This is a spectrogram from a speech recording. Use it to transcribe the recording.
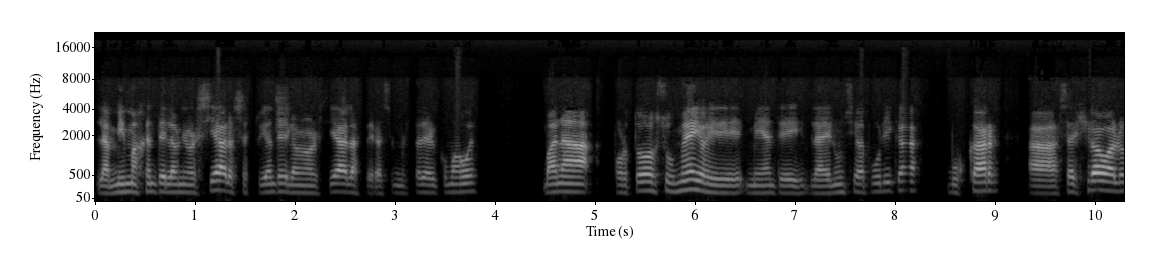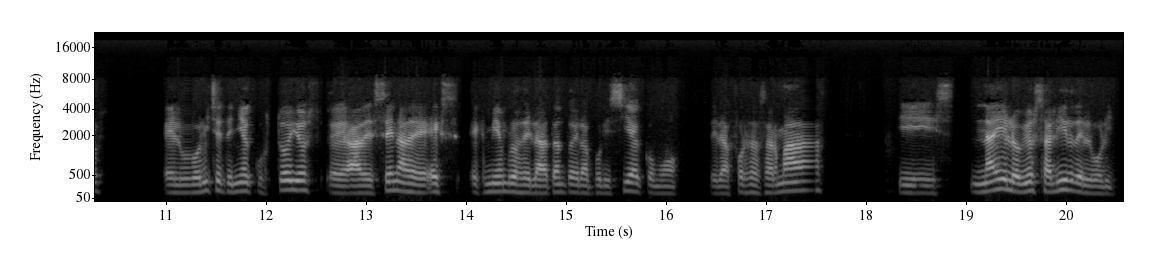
la misma gente de la universidad, los estudiantes de la universidad, la Federación Universitaria del Comahue, van a, por todos sus medios y mediante la denuncia pública, buscar a Sergio Ábalos. El boliche tenía custodios eh, a decenas de ex, ex miembros de la, tanto de la policía como de las Fuerzas Armadas, y nadie lo vio salir del boliche.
